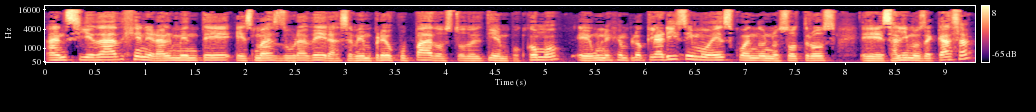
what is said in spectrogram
Ansiedad generalmente es más duradera, se ven preocupados todo el tiempo. Como eh, un ejemplo clarísimo es cuando nosotros eh, salimos de casa,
